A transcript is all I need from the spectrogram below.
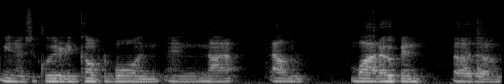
you know, secluded and comfortable and, and not out wide open. Uh, the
